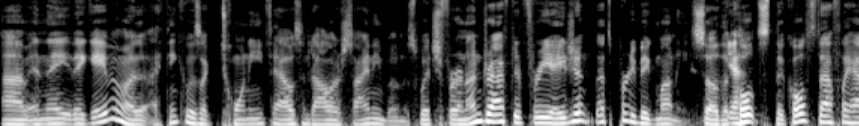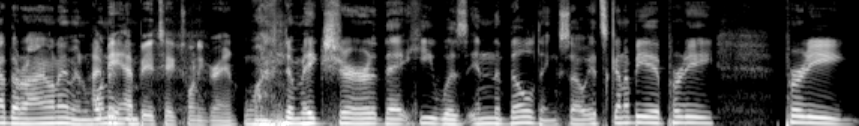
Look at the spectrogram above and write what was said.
um, and they they gave him a I think it was like twenty thousand dollars signing bonus, which for an undrafted free agent that's pretty big money. So the Yeah. Colts the Colts definitely had their eye on him and I'd wanted be him happy to take twenty grand. wanted to make sure that he was in the building. So it's going to be a pretty, pretty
